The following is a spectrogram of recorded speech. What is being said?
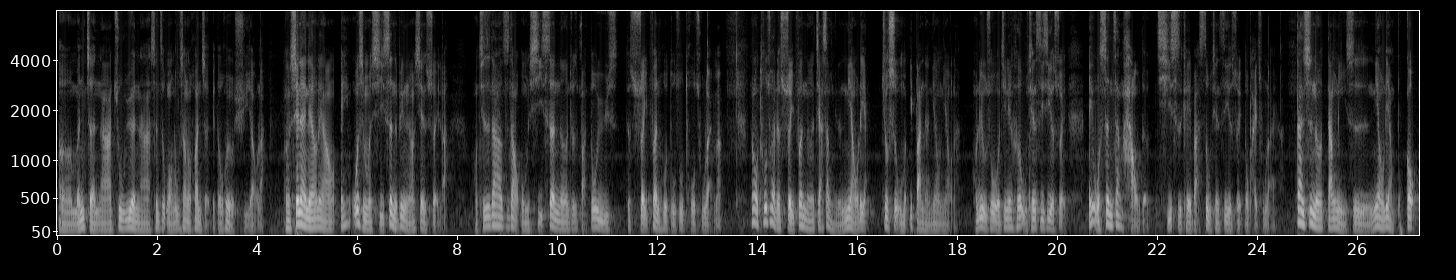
呃门诊啊、住院啊，甚至网络上的患者也都会有需要啦。嗯，先来聊聊，诶，为什么洗肾的病人要限水啦？哦，其实大家知道，我们洗肾呢，就是把多余的水分或毒素拖出来嘛。那我拖出来的水分呢，加上你的尿量，就是我们一般的尿尿啦。例如说，我今天喝五千 CC 的水，诶，我肾脏好的，其实可以把四五千 CC 的水都排出来。但是呢，当你是尿量不够，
